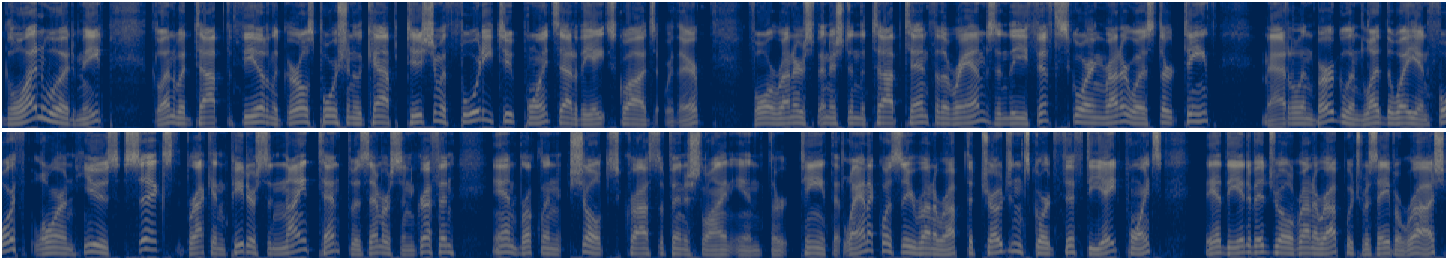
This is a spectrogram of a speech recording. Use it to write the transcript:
Glenwood meet. Glenwood topped the field in the girls' portion of the competition with 42 points out of the eight squads that were there. Four runners finished in the top 10 for the Rams, and the fifth scoring runner was 13th. Madeline Berglund led the way in fourth, Lauren Hughes sixth, Brecken Peterson ninth, tenth was Emerson Griffin, and Brooklyn Schultz crossed the finish line in 13th. Atlantic was the runner up. The Trojans scored 58 points. They had the individual runner up, which was Ava Rush.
